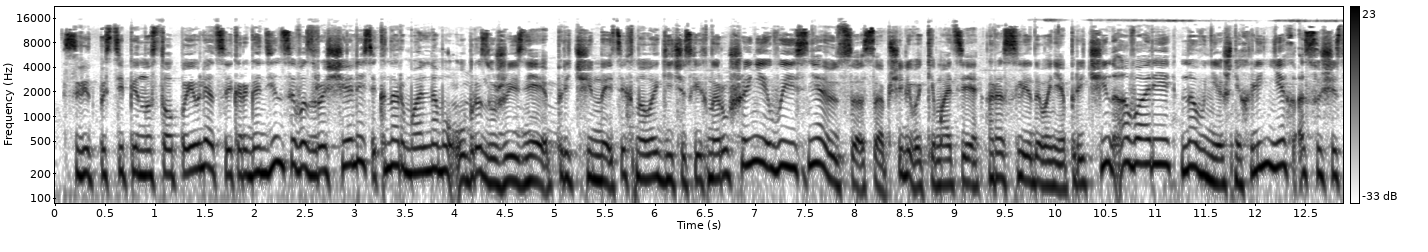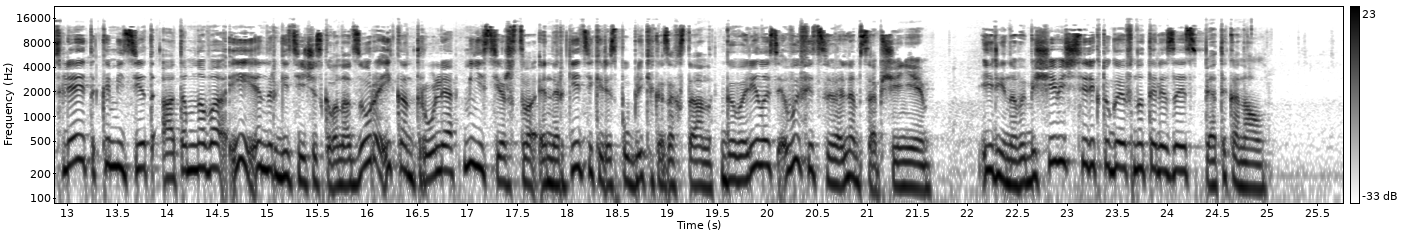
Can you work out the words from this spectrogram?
Свет постепенно стал появляться, и карагандинцы возвращались к нормальному образу жизни. Причины технологических нарушений выясняются, сообщили в Акимате. Расследование причин аварии на внешних линиях осуществляет Комитет атомного и энергетического надзора и контроля Министерства энергетики Республики Казахстан, говорилось в официальном сообщении. Ирина Вабищевич, Серик Тугаев, Наталья Заяц, Пятый канал.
